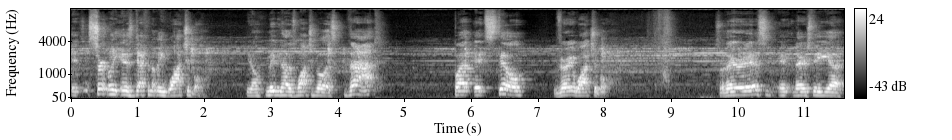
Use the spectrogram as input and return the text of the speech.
it certainly is definitely watchable. You know, maybe not as watchable as that, but it's still very watchable. So there it is. It, there's the uh,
